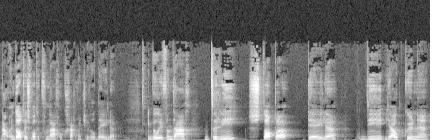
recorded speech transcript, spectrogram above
Nou, en dat is wat ik vandaag ook graag met je wil delen. Ik wil je vandaag drie stappen delen die jou kunnen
